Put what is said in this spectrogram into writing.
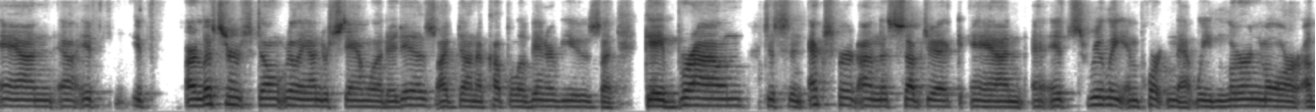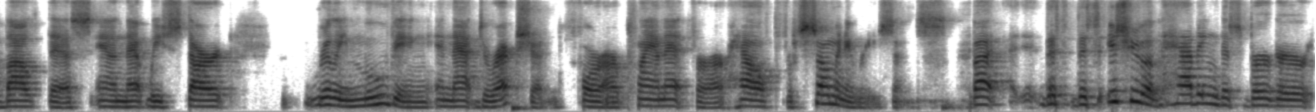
And uh, if if our listeners don't really understand what it is. I've done a couple of interviews. Uh, Gabe Brown, just an expert on the subject, and it's really important that we learn more about this and that we start really moving in that direction for our planet, for our health, for so many reasons. But this, this issue of having this burger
